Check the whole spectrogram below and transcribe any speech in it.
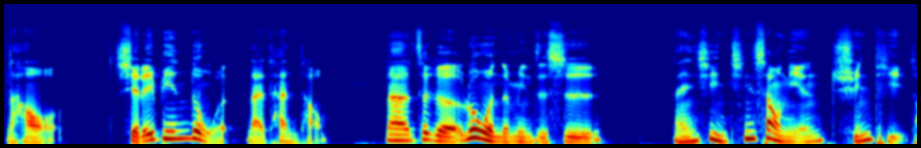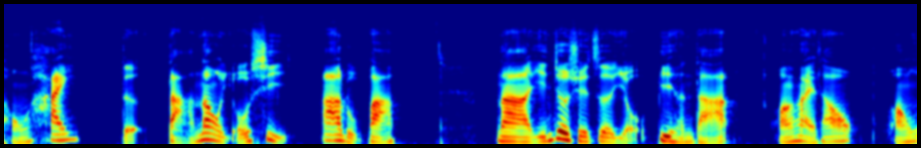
然后写了一篇论文来探讨。那这个论文的名字是《男性青少年群体同嗨的打闹游戏阿鲁巴》。那研究学者有毕恒达、黄海涛、黄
